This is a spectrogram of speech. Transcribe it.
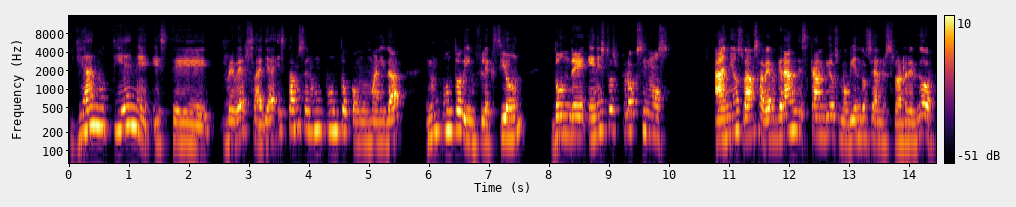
ya no tiene este reversa, ya estamos en un punto como humanidad, en un punto de inflexión, donde en estos próximos años vamos a ver grandes cambios moviéndose a nuestro alrededor.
